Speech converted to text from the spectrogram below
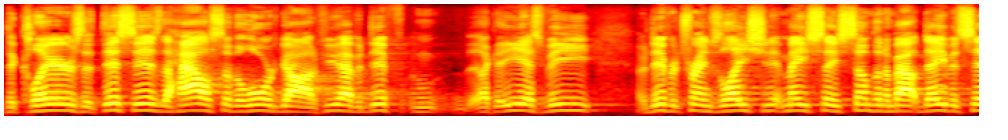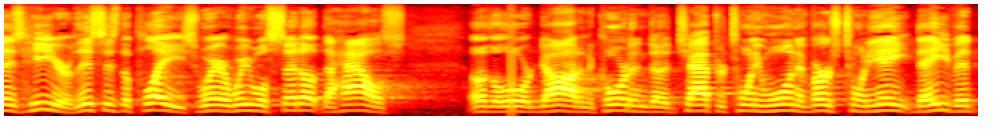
declares that this is the house of the Lord God. If you have a different, like an ESV, a different translation, it may say something about David says here, this is the place where we will set up the house of the Lord God. And according to chapter 21 and verse 28, David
